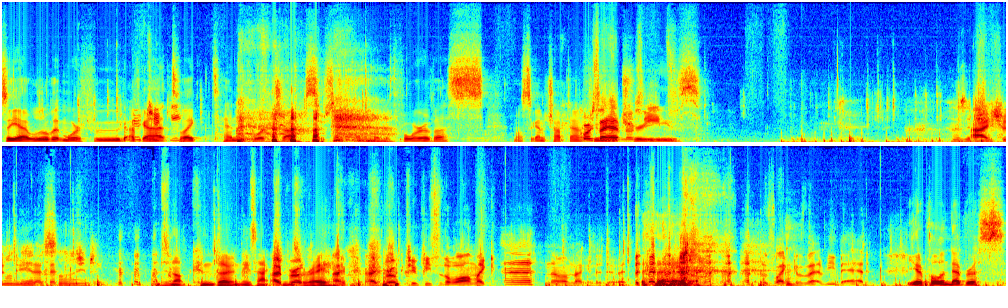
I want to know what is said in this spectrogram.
So yeah, a little bit more food. I've got Chicky. like ten pork chops or something, but with four of us, I'm also gonna chop down Of a few I more have no trees. There's a I chicken should on do the that. other That'd side. cheating. I do not condone these I actions, broke. Ray. I, I broke two pieces of the wall. I'm like, eh, no, I'm not gonna do it. it's like, cause that'd be bad. You gotta pull a Nebris.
